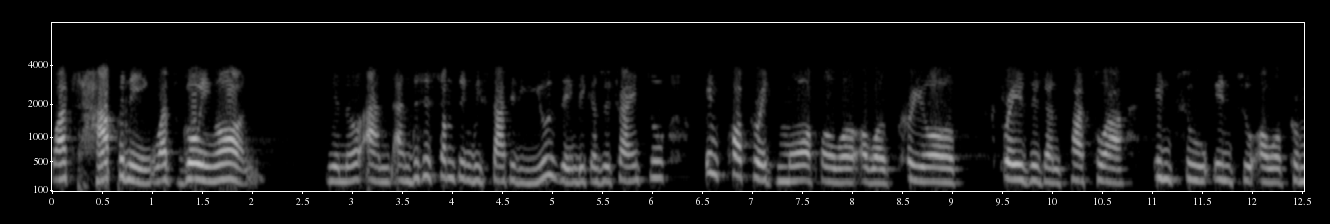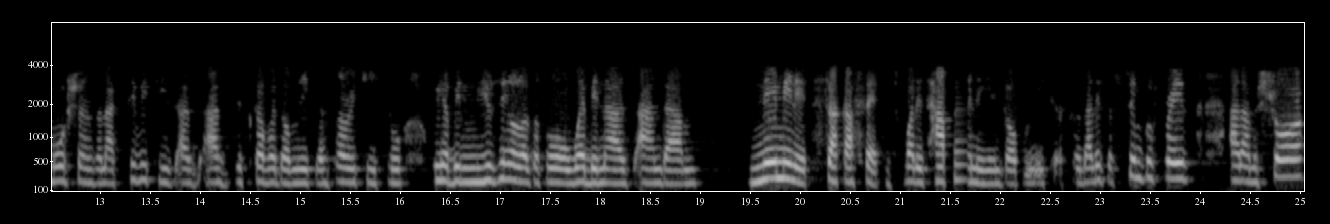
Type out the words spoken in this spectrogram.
what's happening, what's going on, you know, and, and this is something we started using because we're trying to incorporate more of our, our Creole phrases and patois into into our promotions and activities as as Discover Dominica Authority. So we have been using a lot of our webinars and um, naming it Sakafet, what is happening in Dominica. So that is a simple phrase, and I'm sure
